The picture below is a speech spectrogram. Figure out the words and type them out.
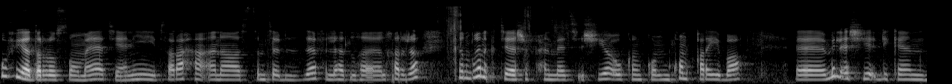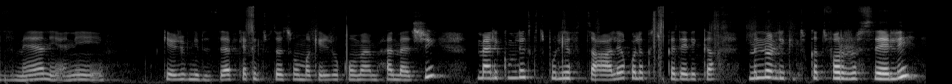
وفي هاد الرسومات يعني بصراحة أنا استمتع بزاف لهاد الخرجة. كنبغي نكتشف بحال هاد الأشياء وكنكون نكون قريبة آه، من الأشياء اللي كانت زمان. يعني كيعجبني بزاف. كيف كنتو نتوما كيعجبكم بحال هادشي. ما عليكم لا تكتبوا لي في التعاليق ولا كنتو كذلك من النوع اللي كنتو كتفرجوا في سالي.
